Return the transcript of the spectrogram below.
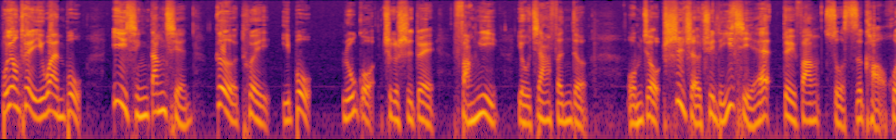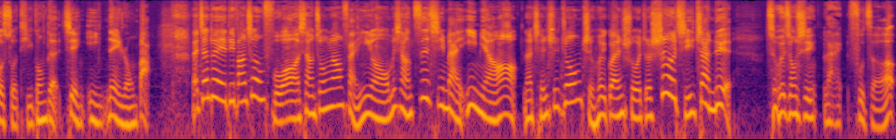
不用退一万步。疫情当前，各退一步。如果这个是对防疫有加分的。我们就试着去理解对方所思考或所提供的建议内容吧。来，针对地方政府，向中央反映哦，我们想自己买疫苗。那陈时中指挥官说，这涉及战略。指挥中心来负责，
